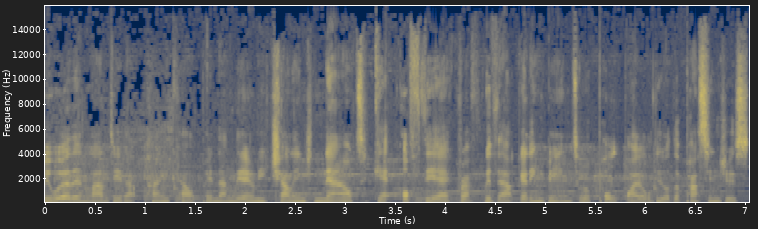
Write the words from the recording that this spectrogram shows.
We were then landing at Pangkal Pinang. The only challenge now to get off the aircraft without getting beaten to a pulp by all the other passengers.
